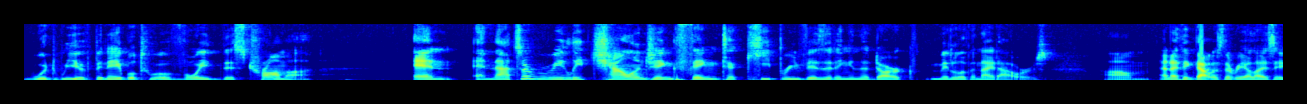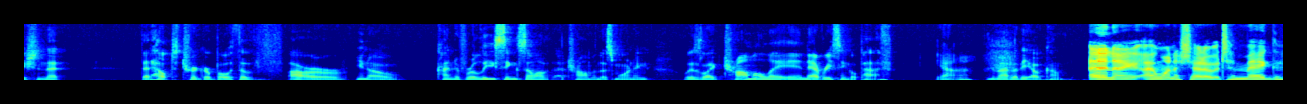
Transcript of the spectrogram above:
would we have been able to avoid this trauma? And and that's a really challenging thing to keep revisiting in the dark middle of the night hours. Um, and i think that was the realization that that helped trigger both of our you know kind of releasing some of that trauma this morning was like trauma lay in every single path. Yeah. No matter the outcome. And i i want to shout out to meg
